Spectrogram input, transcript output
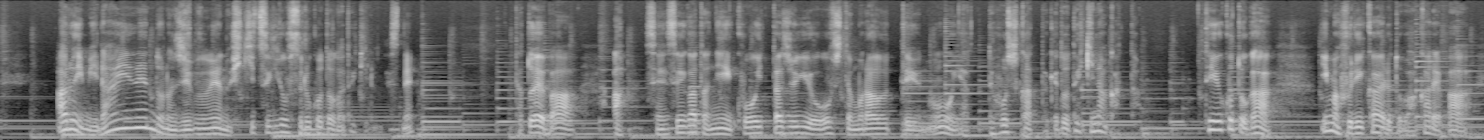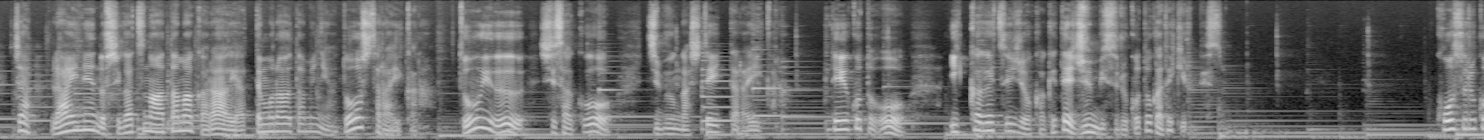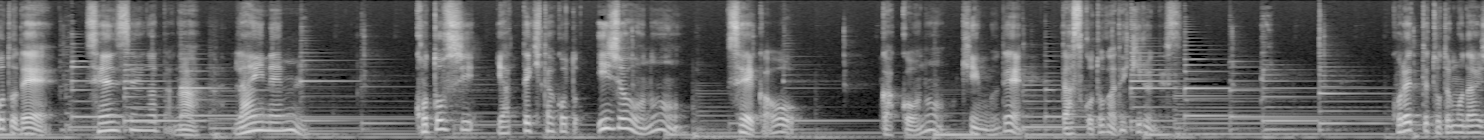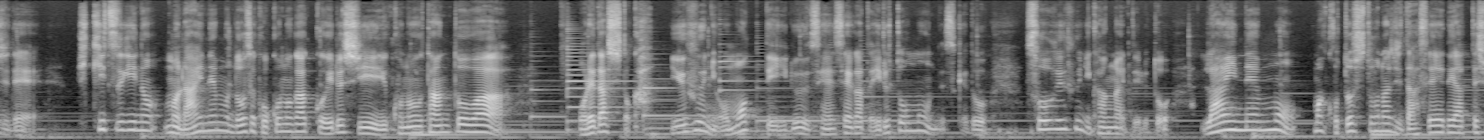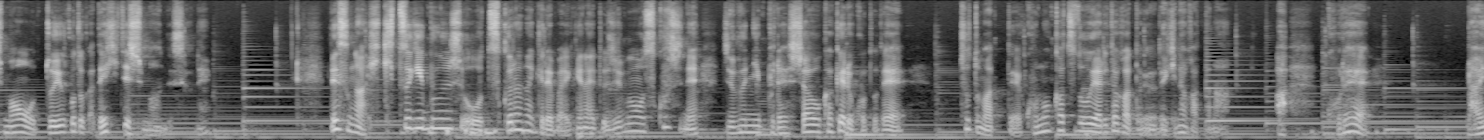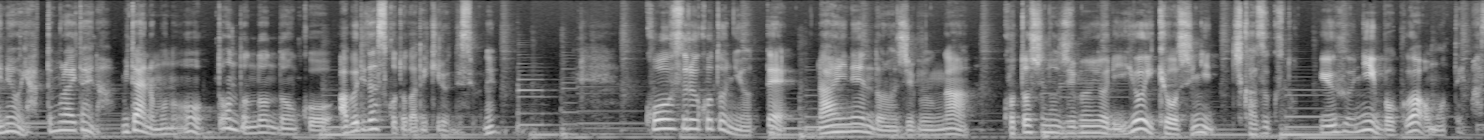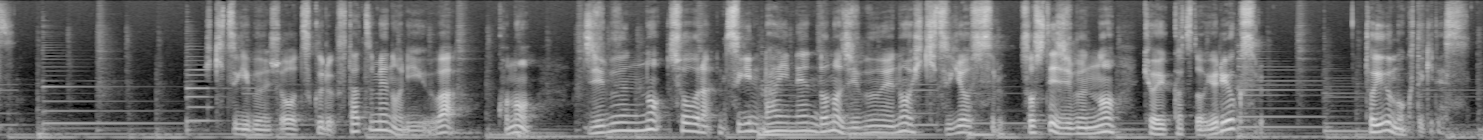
ある意味来年度の自分への引き継ぎをすることができるんですね。例えばあ先生方にこういった授業をしてもらうっていうのをやってほしかったけどできなかった。っていうことが今振り返ると分かればじゃあ来年度4月の頭からやってもらうためにはどうしたらいいかな？どういう施策を自分がしていったらいいかな？っていうことを1ヶ月以上かけて準備することができるんです。こうすることで先生方が来年今年やってきたこと以上の成果を学校の勤務で出すことができるんです。これってとても大事で引き継ぎのもう来年もどうせここの学校いるしこの担当は俺だしとかいうふうに思っている先生方いると思うんですけどそういうふうに考えていると来年も、まあ、今年と同じ惰性でやってしまおうということができてしまうんですよね。ですが引き継ぎ文章を作らなければいけないと自分を少しね自分にプレッシャーをかけることでちょっと待ってこの活動をやりたかったけどできなかったなあこれ来年はやってもらいたいなみたいなものをどんどんどんどんこうあぶり出すことができるんですよね。こうすることによって来年度の自分が今年の自分より良い教師に近づくというふうに僕は思っています。引き継ぎ文書を作る2つ目の理由はこの自分の将来次来年度の自分への引き継ぎをするそして自分の教育活動をより良くするという目的です。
